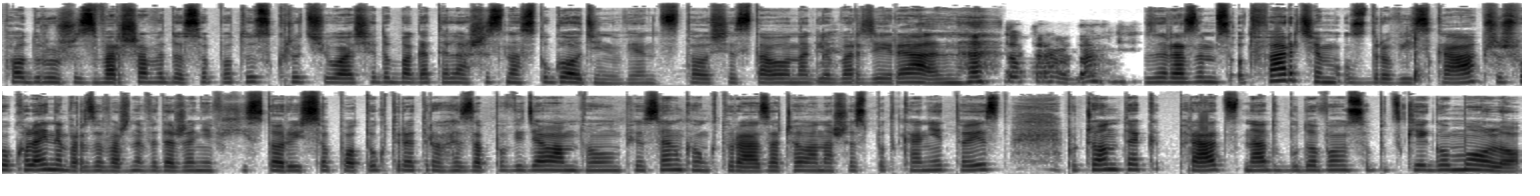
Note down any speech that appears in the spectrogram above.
podróż z Warszawy do Sopotu skróciła się do bagatelnej hotela 16 godzin, więc to się stało nagle bardziej realne. To prawda. Razem z otwarciem uzdrowiska przyszło kolejne bardzo ważne wydarzenie w historii Sopotu, które trochę zapowiedziałam tą piosenką, która zaczęła nasze spotkanie. To jest początek prac nad budową Sopockiego Molo.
